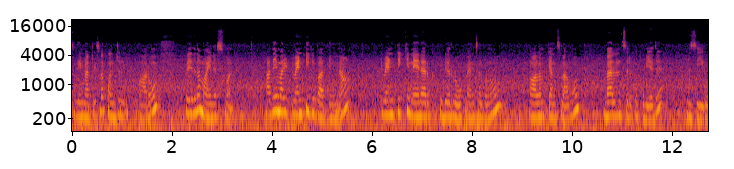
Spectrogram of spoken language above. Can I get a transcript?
த்ரீ மேட்ரிக்ஸில் கொஞ்சம் மாறும். இப்போ இதில் மைனஸ் ஒன் அதே மாதிரி டுவெண்ட்டிக்கு பார்த்தீங்கன்னா டுவெண்ட்டிக்கு நேராக இருக்கக்கூடிய ரோ கேன்சல் பண்ணுவோம் காலம் கேன்சல் ஆகும். பேலன்ஸ் இருக்கக்கூடியது ஜீரோ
